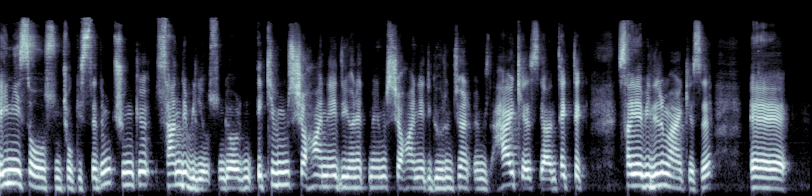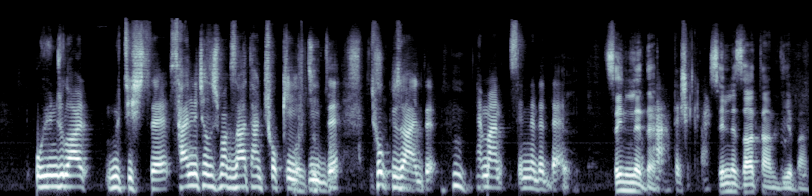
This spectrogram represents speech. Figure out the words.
en iyisi olsun çok istedim. Çünkü sen de biliyorsun gördün. Ekibimiz şahaneydi, yönetmenimiz şahaneydi, görüntü yönetmenimiz. Herkes yani tek tek sayabilirim herkesi. Ee, oyuncular müthişti. Seninle çalışmak zaten çok keyifliydi. Çok, güzeldi. Hemen seninle de de. Seninle de. Ha, teşekkürler. Seninle zaten diye ben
